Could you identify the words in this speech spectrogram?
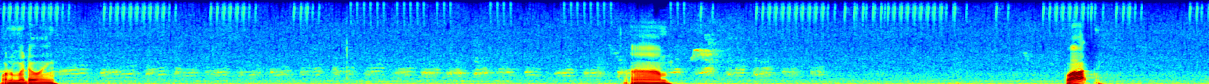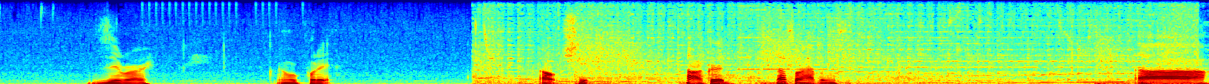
What am I doing? Um. What? Zero. And we'll put it. Oh, shit. Oh, good. That's what happens. Ah.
